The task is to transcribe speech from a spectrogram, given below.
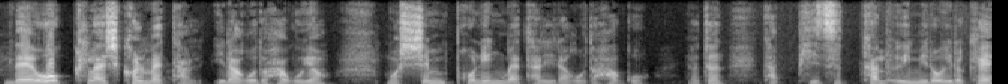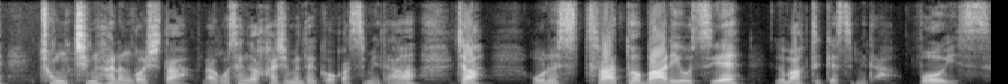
neo classical metal이라고도 하고요. 뭐 symphonic metal이라고도 하고 여튼 다 비슷한 의미로 이렇게 총칭하는 것이다 라고 생각하시면 될 것 같습니다. 자, 오늘 스트라토바리우스의 음악 듣겠습니다. Voice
